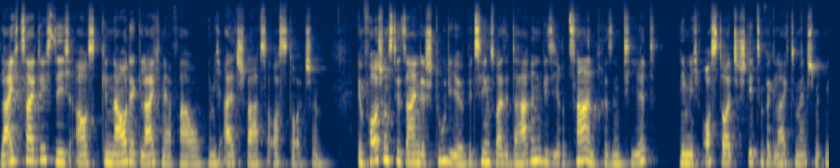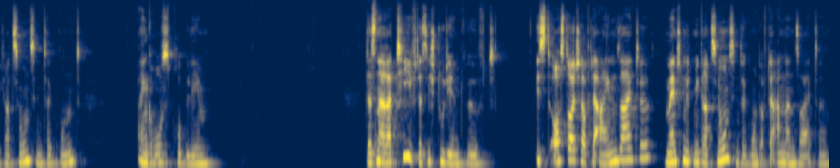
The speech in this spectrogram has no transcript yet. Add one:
Gleichzeitig sehe ich aus genau der gleichen Erfahrung, nämlich als schwarze Ostdeutsche. Im Forschungsdesign der Studie bzw. darin, wie sie ihre Zahlen präsentiert, nämlich Ostdeutsche stets im Vergleich zu Menschen mit Migrationshintergrund, ein großes Problem. Das Narrativ, das die Studie entwirft, ist Ostdeutsche auf der einen Seite, Menschen mit Migrationshintergrund auf der anderen Seite.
